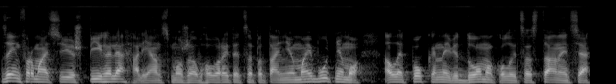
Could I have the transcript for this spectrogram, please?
За інформацією Шпігеля, альянс може обговорити це питання в майбутньому, але поки невідомо, коли це станеться.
